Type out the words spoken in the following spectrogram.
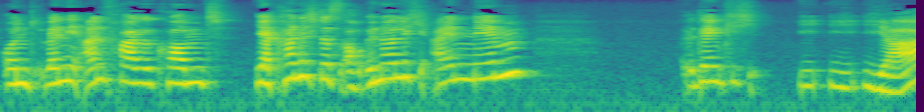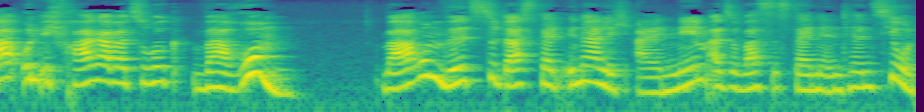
Und wenn die Anfrage kommt, ja, kann ich das auch innerlich einnehmen? Denke ich, ja, und ich frage aber zurück, warum? Warum willst du das denn innerlich einnehmen? Also was ist deine Intention?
